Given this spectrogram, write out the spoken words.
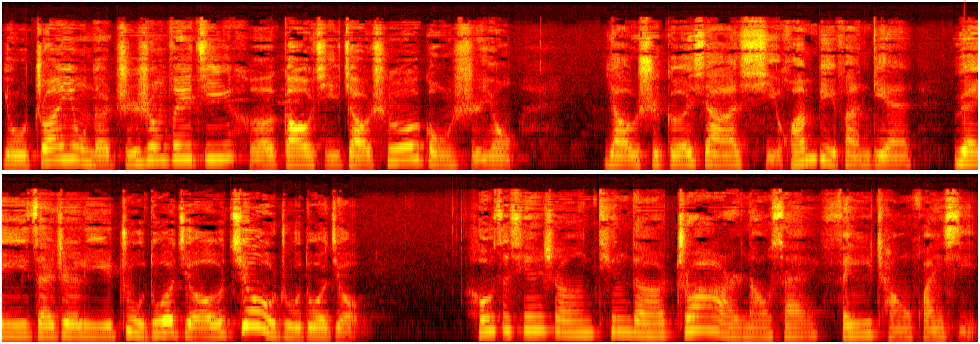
有专用的直升飞机和高级轿车供使用。要是阁下喜欢 B 饭店，愿意在这里住多久就住多久。猴子先生听得抓耳挠腮，非常欢喜。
